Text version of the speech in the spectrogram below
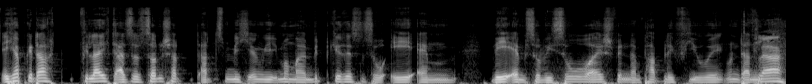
Ich habe gedacht, vielleicht, also sonst hat hat's mich irgendwie immer mal mitgerissen, so EM, WM sowieso, weißt wenn dann Public Viewing und dann Klar.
